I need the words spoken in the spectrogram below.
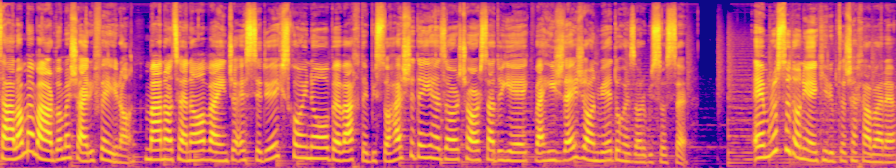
سلام به مردم شریف ایران. من آتنا و اینجا استودیو اکس کوینو به وقت 28 دی 1401 و 18 ژانویه 2023 امروز تو دنیای کریپتو چه خبره؟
